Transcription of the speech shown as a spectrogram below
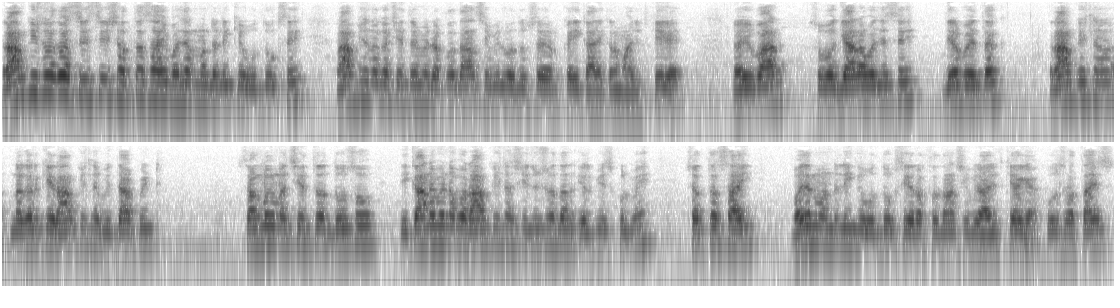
रामकृष्णनगर श्री श्री सत्य साई भजन मंडली के उद्योग से रामकृष्णनगर क्षेत्र में रक्तदान शिविर व दूसरे कई कार्यक्रम आयोजित किए गए। रविवार सुबह 11 बजे से डेढ़ बजे तक रामकृष्ण नगर के रामकृष्ण विद्यापीठ संलग्न क्षेत्र दो सौ इक्यानवे नंबर रामकृष्ण शिशु सदन एलपी स्कूल में सत्य साई भजन मंडली के उद्योग से रक्तदान शिविर आयोजित किया गया। कुल सत्ताईस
